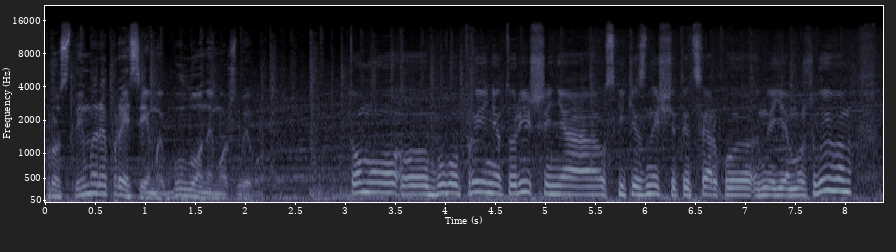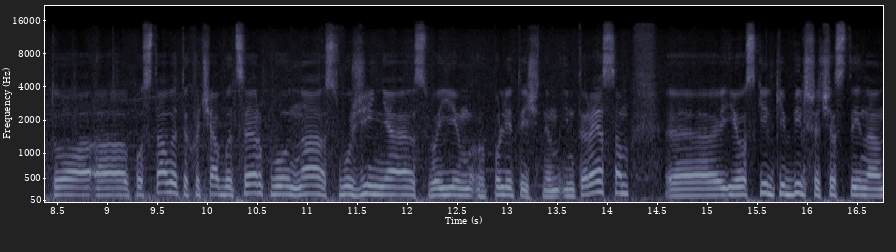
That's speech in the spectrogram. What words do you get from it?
простими репресіями було неможливо. Тому е, було прийнято рішення, оскільки знищити церкву не є можливим, то е, поставити хоча б церкву на служіння своїм політичним інтересам. Е, І оскільки більша частина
